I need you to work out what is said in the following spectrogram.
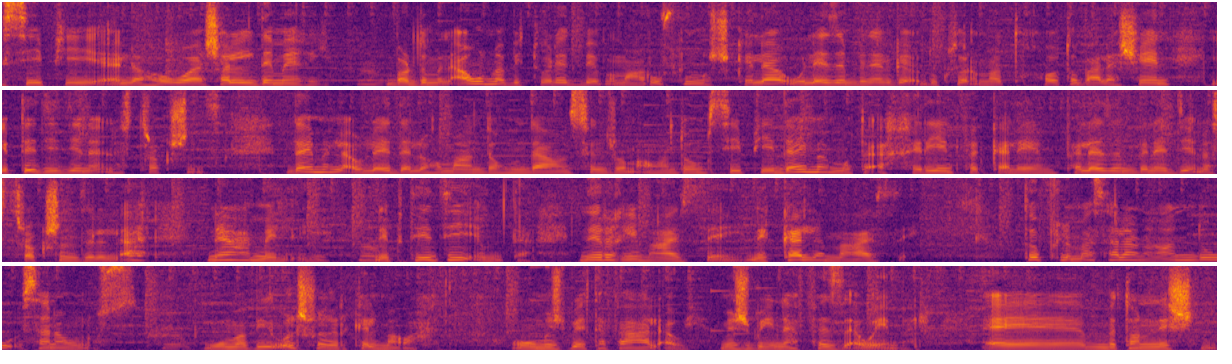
CP اللي هو شلل دماغي. برضو من أول ما بيتولد بيبقى معروف المشكلة ولازم بنرجع لدكتور أمراض تخاطب علشان يبتدي يدينا instructions دايما الأولاد اللي هم عندهم Down syndrome أو عندهم CP دايما متأخرين في الكلام فلازم بندي instructions للأهل نعمل إيه. نبتدي إمتى نرغي معاه إزاي نتكلم معاه إزاي طفل مثلا عنده سنة ونص وما بيقولش غير كلمة واحدة ومش بيتفاعل قوي مش بينفذ أوامر آه مطنشني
